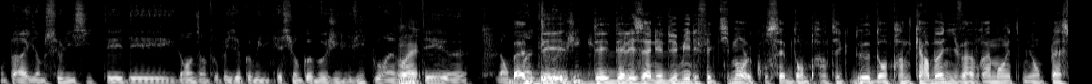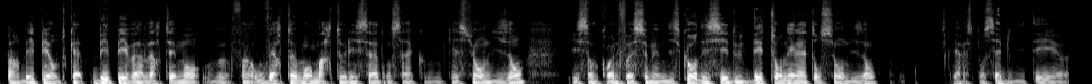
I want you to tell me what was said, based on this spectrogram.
ont par exemple sollicité des grandes entreprises de communication comme Ogilvy pour inventer euh, l'empreinte bah, écologique dès, les années 2000, effectivement, le concept d'empreinte carbone, il va vraiment être mis en place par BP. En tout cas, BP va ouvertement, enfin, ouvertement marteler ça dans sa communication en disant, et c'est encore une fois ce même discours, d'essayer de détourner l'attention en disant la responsabilité euh,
